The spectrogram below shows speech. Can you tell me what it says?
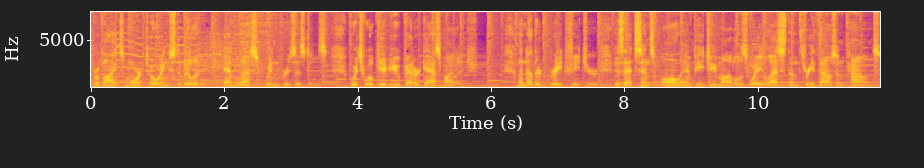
provides more towing stability and less wind resistance, which will give you better gas mileage. Another great feature is that since all MPG models weigh less than 3,000 pounds,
